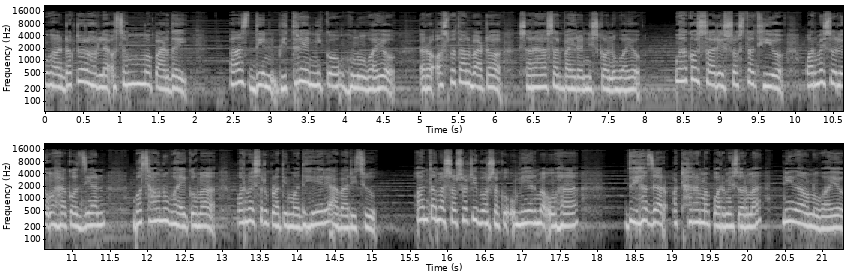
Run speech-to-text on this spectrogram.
उहाँ डाक्टरहरूलाई अचम्म पार्दै पाँच दिन भित्रै निको हुनुभयो र अस्पतालबाट सरासर बाहिर निस्कनुभयो। उहाँको शरीर स्वस्थ थियो। परमेश्वरले उहाँको ज्यान बचाउनु भएकोमा परमेश्वरप्रति म धेरै आभारी छु। अन्तमा सडसठी वर्षको उमेरमा उहाँ दुई हजार अठारमा परमेश्वरमा निधाउनु भयो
